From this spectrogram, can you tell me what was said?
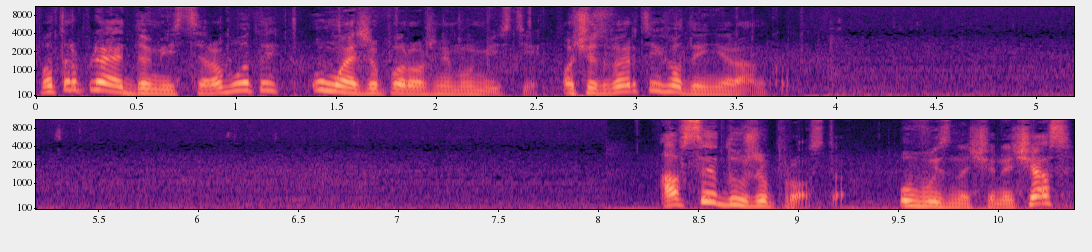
потрапляють до місця роботи у майже порожньому місті о 4 годині ранку. А все дуже просто. У визначений час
